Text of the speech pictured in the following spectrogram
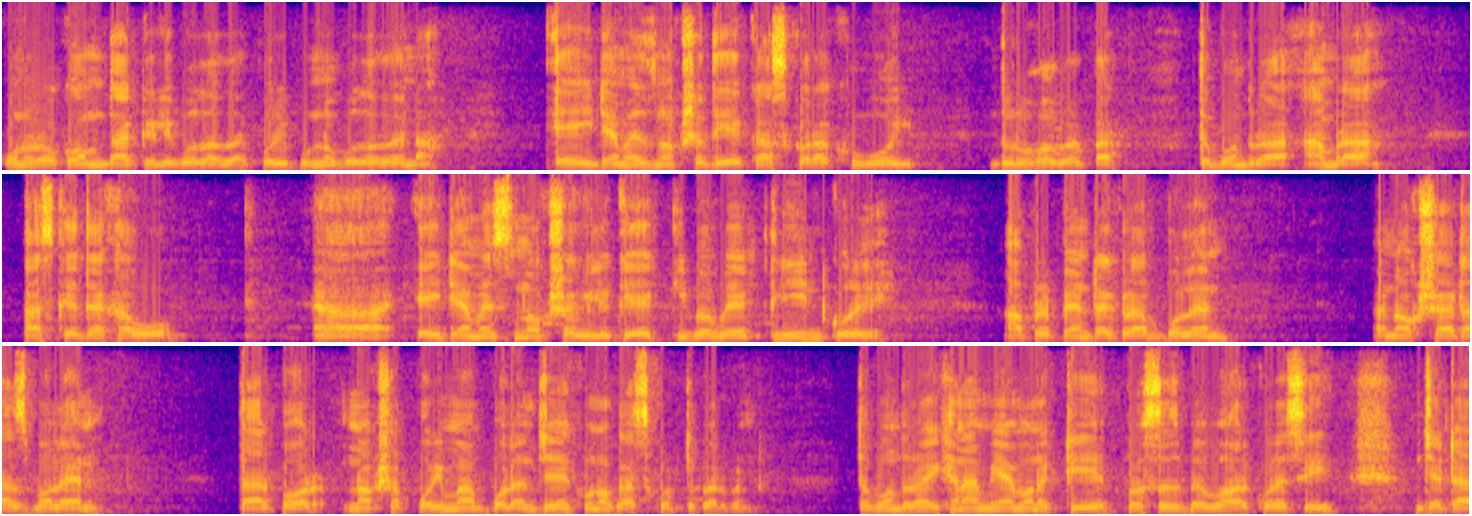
কোনো রকম দাগ গেলে বোঝা যায়, পরিপূর্ণ বোঝা যায় না। এই ড্যামেজ নকশা দিয়ে কাজ করা খুবই দুরূহ ব্যাপার। তো বন্ধুরা, আমরা আজকে দেখাবো এই ড্যামেজ নকশাগুলিকে কীভাবে ক্লিন করে আপনার প্যান্টাগ্রাফ বলেন, নকশা টাচ বলেন, তারপর নকশা পরিমাপ বলেন, যে কোনো কাজ করতে পারবেন। তো বন্ধুরা, এখানে আমি এমন একটি প্রসেস ব্যবহার করেছি, যেটা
